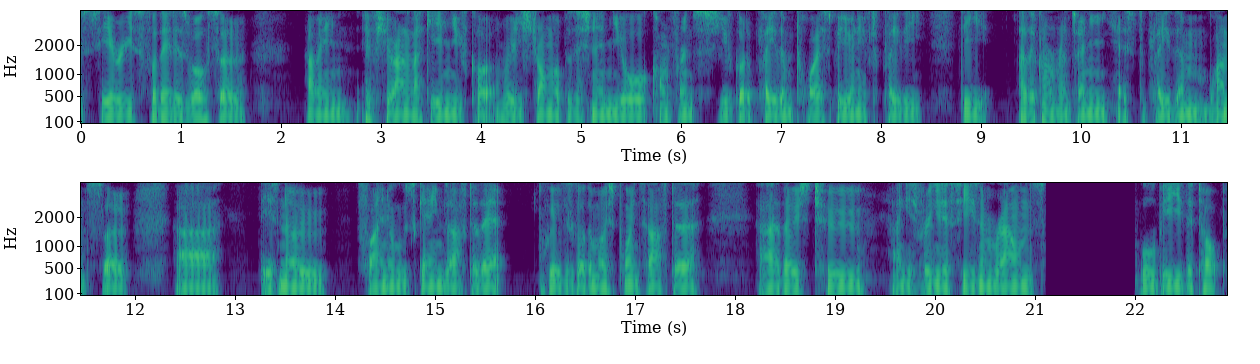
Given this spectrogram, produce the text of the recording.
series for that as well. So I mean, if you're unlucky and you've got really strong opposition in your conference, you've got to play them twice, but you only have to play the, the other conference only has to play them once. So, uh, there's no finals games after that. Whoever's got the most points after, uh, those two, I guess, regular season rounds will be the top.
